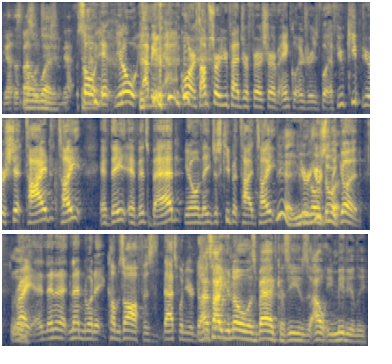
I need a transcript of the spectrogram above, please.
You got the special No way. teams from that. So it, you know, I mean, Lawrence, I'm sure you've had your fair share of ankle injuries, but if you keep your shit tied tight, if they if it's bad, you know, and they just keep it tied tight, Yeah, you you're can go usually do it. good, right? And then and then when it comes off, is that's when you're done. That's how you know it was bad because he was out immediately.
